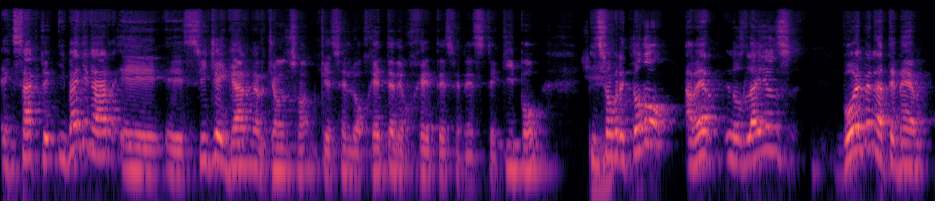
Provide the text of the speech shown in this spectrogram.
Exacto, y va a llegar eh, eh, CJ Garner Johnson, que es el ojete de ojetes en este equipo. Y sobre todo, a ver, los Lions vuelven a tener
